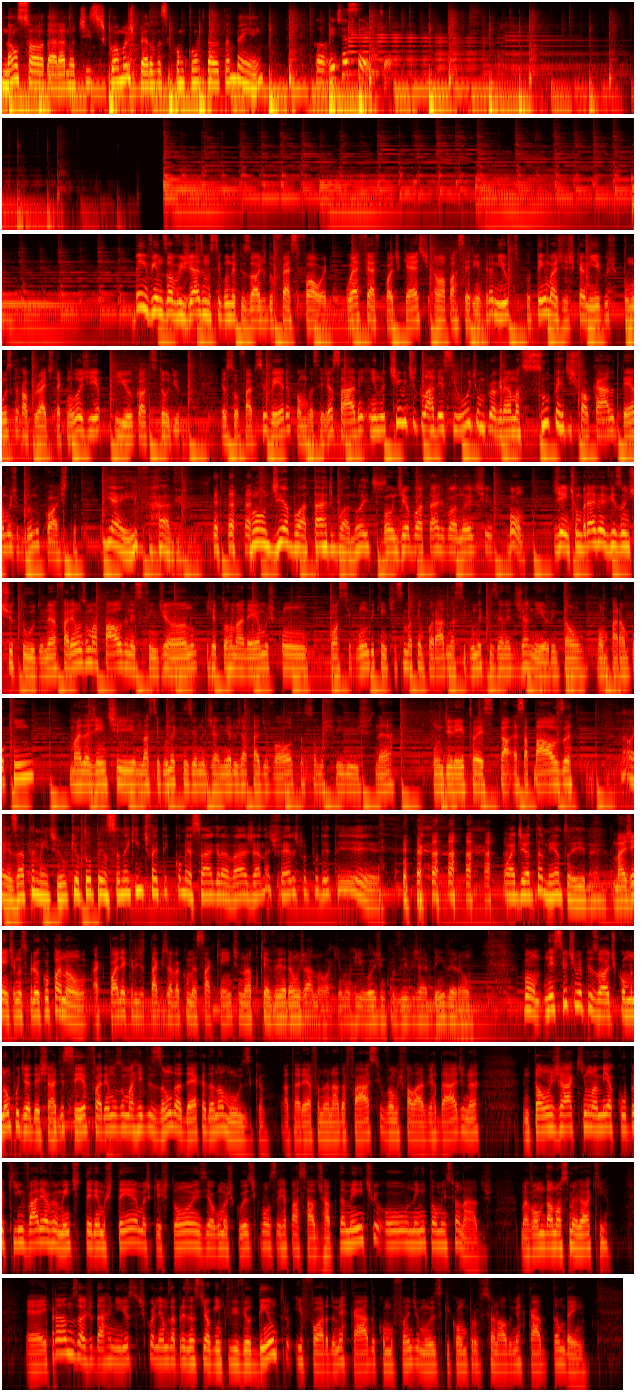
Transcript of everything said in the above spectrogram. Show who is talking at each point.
Speaker 1: Não só dará notícias, como eu espero você como convidada também, hein?
Speaker 2: Convite aceito.
Speaker 3: Bem-vindos ao 22º episódio do Fast Forward. O FF Podcast é uma parceria entre a Milk, o Tem Mais Disco que Amigos, o Música Copyright Tecnologia e o Got Studio. Eu sou o Fábio Silveira, como vocês já sabem, e no time titular desse último programa super desfalcado temos Bruno Costa.
Speaker 1: E aí, Fábio? Bom dia, boa tarde, boa noite.
Speaker 3: Bom dia, boa tarde, boa noite. Bom, gente, um breve aviso antes de tudo, né? Faremos uma pausa nesse fim de ano e retornaremos com, com a segunda e quentíssima temporada na segunda quinzena de janeiro. Então, vamos parar um pouquinho, mas a gente, na segunda quinzena de janeiro, já tá de volta. Somos filhos, né? Com direito a essa pausa.
Speaker 1: Não, é exatamente. O que eu tô pensando é que a gente vai ter que começar a gravar já nas férias para poder ter um adiantamento aí, né?
Speaker 3: Mas, gente, não se preocupa não. Pode acreditar que já vai começar quente, não é porque é verão já não. Aqui no Rio hoje, inclusive, já é bem verão. Bom, nesse último episódio, como não podia deixar de ser, faremos uma revisão da década na música. A tarefa não é nada fácil, vamos falar a verdade, né? Então, já aqui uma meia-culpa que invariavelmente teremos temas, questões e algumas coisas que vão ser repassados rapidamente ou nem tão mencionados. Mas vamos dar o nosso melhor aqui. É, e para nos ajudar nisso, escolhemos a presença de alguém que viveu dentro e fora do mercado, como fã de música e como profissional do mercado também.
